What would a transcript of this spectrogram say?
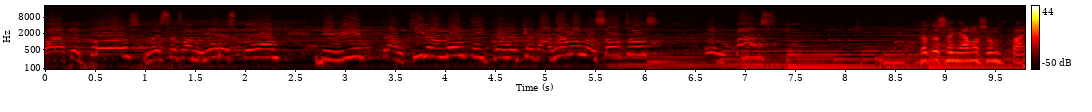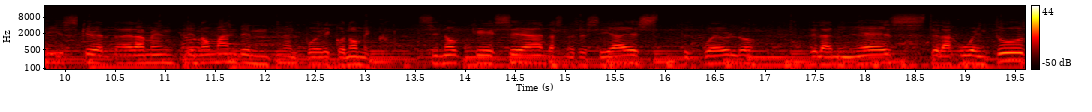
para que todos nuestros familiares puedan vivir tranquilamente y con lo que ganamos nosotros en paz. Nosotros soñamos un país que verdaderamente no manden al poder económico, sino que sean las necesidades del pueblo, de la niñez, de la juventud,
